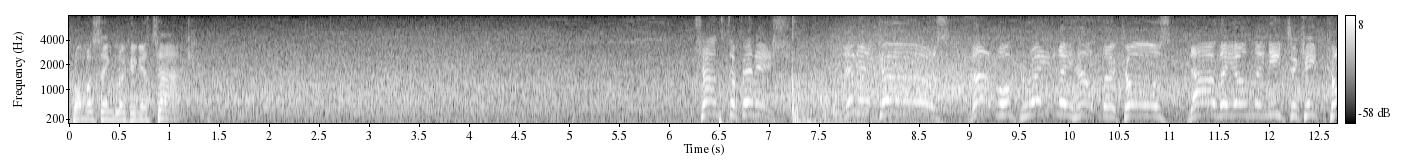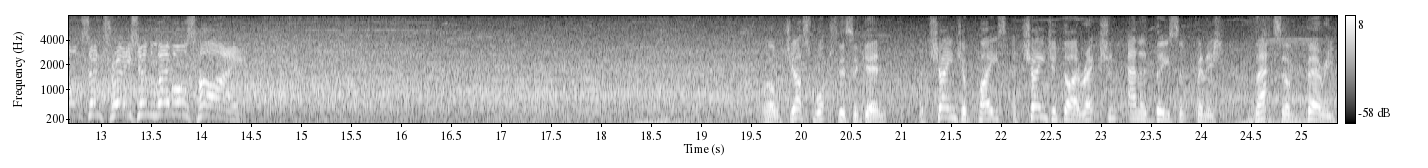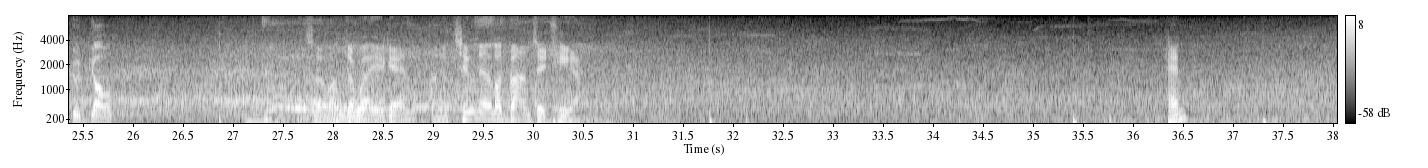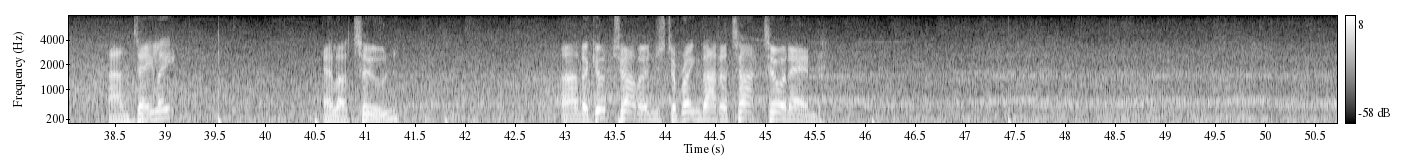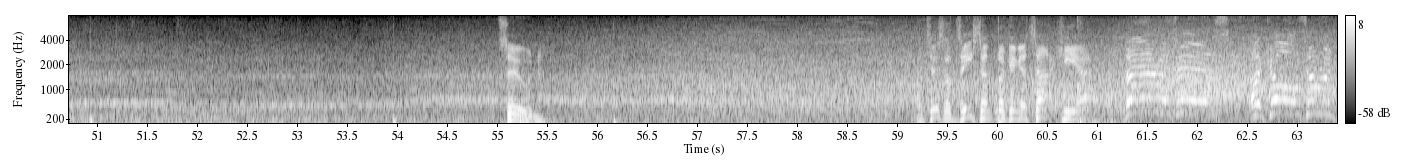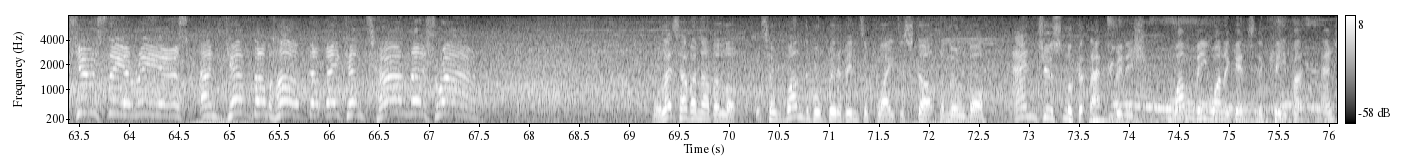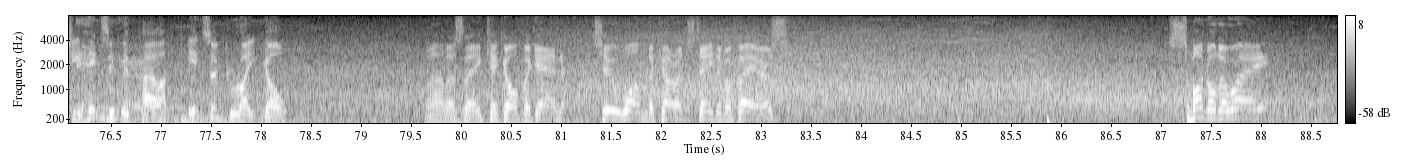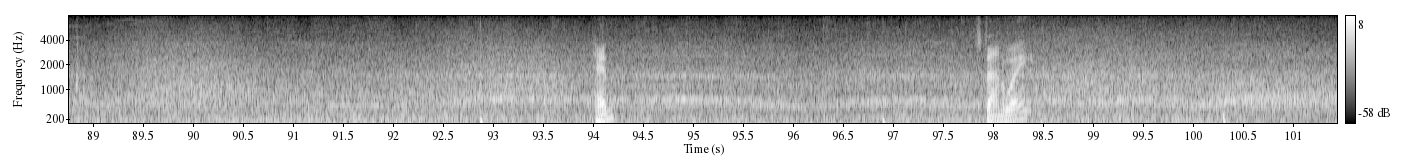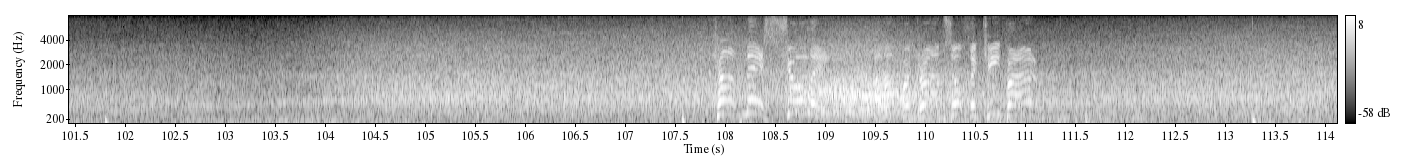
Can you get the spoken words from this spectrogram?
Promising looking attack. chance to finish. In it goes! That will greatly help the cause. Now they only need to keep concentration levels high. Well, just watch this again. A change of pace, a change of direction, and a decent finish. That's a very good goal. So underway again, and a 2-0 advantage here. Hemp. And Daly. Ella Toone. And a good challenge to bring that attack to an end. Toone. It is a decent looking attack here. There it is! A goal to reduce the arrears and give them hope that they can turn this round. Well, let's have another look. It's a wonderful bit of interplay to start the move off. And just look at that finish. 1v1 against the keeper, and she hits it with power. It's a great goal. Well, as they kick off again, 2-1 the current state of affairs. Smuggled away. Hemp. Stanway. Can't miss, surely. And up for grabs off the keeper.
